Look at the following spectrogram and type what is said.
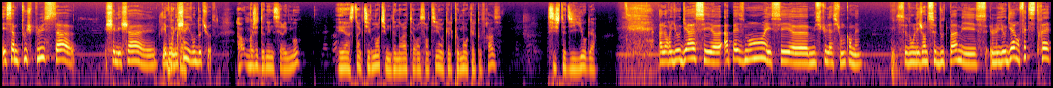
Et ça me touche plus, ça, chez les chats. Et euh, bon, les chiens, ils ont d'autres choses. Alors, moi, j'ai donné une série de mots. Et instinctivement, tu me donneras te ressenti en quelques mots, en quelques phrases. Si je te dis yoga. Alors, yoga, c'est euh, apaisement et c'est euh, musculation quand même. Ce dont les gens ne se doutent pas, mais le yoga, en fait, c'est très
